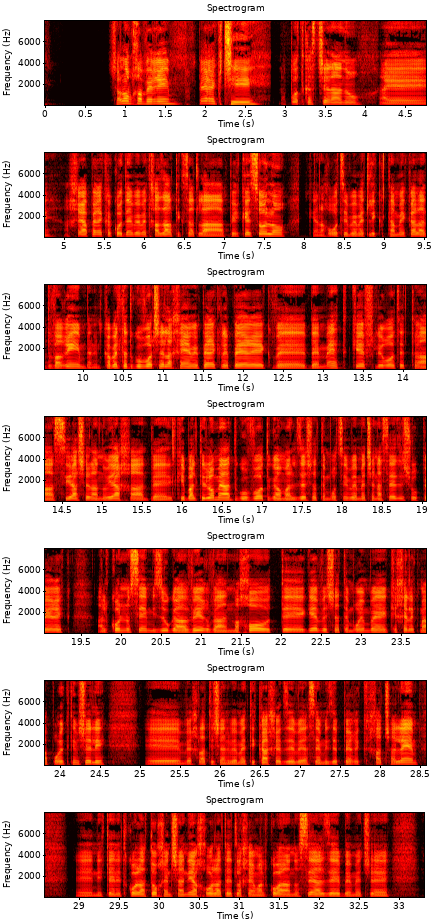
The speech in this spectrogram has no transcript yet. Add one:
שלום חברים, פרק תשיעי, הפודקאסט שלנו. אה, אחרי הפרק הקודם באמת חזרתי קצת לפרקי סולו, כי אנחנו רוצים באמת להתעמק על הדברים. אני מקבל את התגובות שלכם מפרק לפרק, ובאמת כיף לראות את העשייה שלנו יחד, וקיבלתי לא מעט תגובות גם על זה שאתם רוצים באמת שנעשה איזשהו פרק על כל נושא מיזוג האוויר וההנמכות אה, גבס שאתם רואים כחלק מהפרויקטים שלי, אה, והחלטתי שאני באמת אקח את זה ואעשה מזה פרק אחד שלם. אה, ניתן את כל התוכן שאני יכול לתת לכם על כל הנושא הזה, באמת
